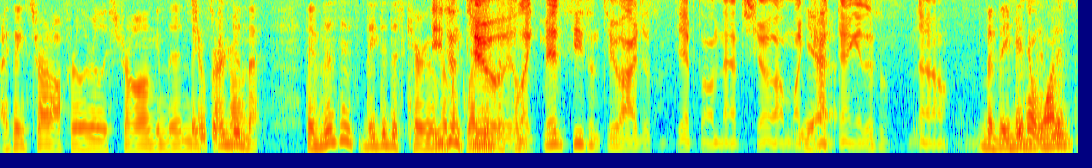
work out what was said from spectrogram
I think, started off really, really strong, and then they Super started strong. doing that. They did this. They did this carryover. Season like, two, of like mid season two, I just dipped on that show. I'm like, Yeah. God dang it, this is no. but they Season did, one they is the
